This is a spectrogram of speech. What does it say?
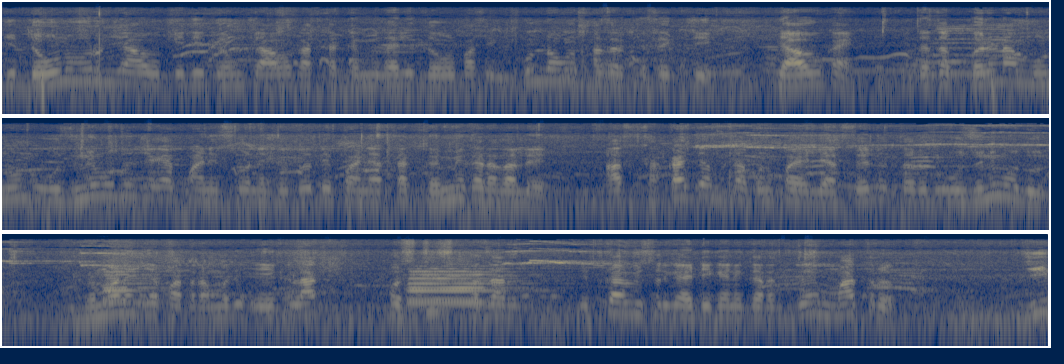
जी दौंडवरून जी आवक आहे ती दौंडची आवक आता कमी झाली जवळपास एकोणनव्वद हजार क्युसेकची जी आवक आहे त्याचा परिणाम म्हणून उजनीमधून जे काही पाणी सोडण्यात होतं ते पाणी आता कमी करण्यात आले आज सकाळच्या आपण पाहिले असेल तर उजनीमधून भीमानेच्या पात्रामध्ये एक लाख पस्तीस हजार इतका विसर्ग या ठिकाणी करण्यात येतोय. मात्र जी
